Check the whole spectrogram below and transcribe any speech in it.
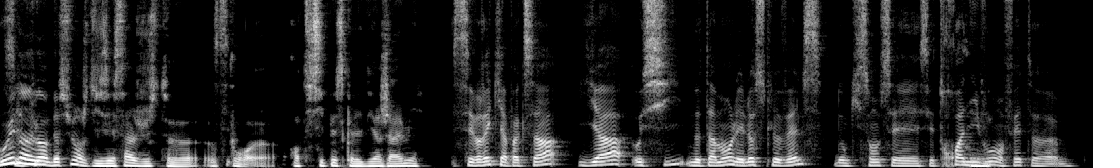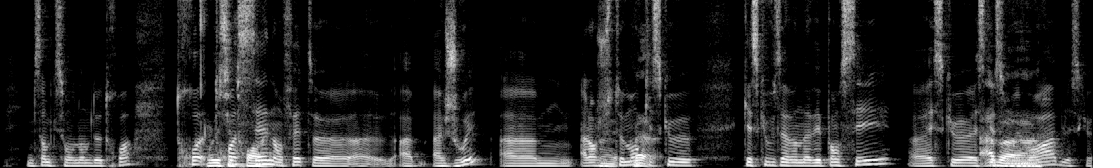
oui, non, bien sûr, je disais ça juste euh, pour euh, anticiper ce qu'allait dire Jérémy. C'est vrai qu'il n'y a pas que ça. Il y a aussi, notamment, les Lost Levels, donc qui sont ces, ces trois mhm. niveaux, en fait. Euh, il me semble qu'ils sont au nombre de trois. Trois, trois scènes, en fait, à, à, jouer. alors, justement, bah qu'est-ce que. Qu'est-ce que vous en avez pensé? Est-ce que est-ce ah qu'elles sont bah, mémorables? Est-ce que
